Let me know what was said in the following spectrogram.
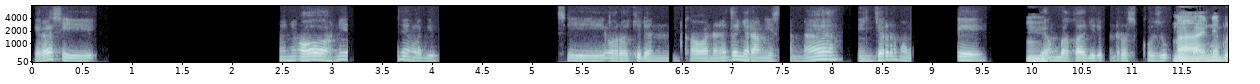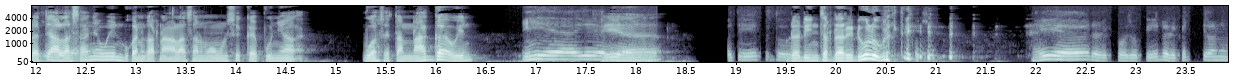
kira si oh ini ini yang lebih si Orochi dan kawanannya tuh nyerang istana ngincer Momonosuke Hmm. yang bakal jadi penerus Kozuki Nah, kan, ini Kozuki berarti kan. alasannya Win, bukan karena alasan Momonosuke punya buah setan naga, Win. iya iya Iya. benar. berarti itu tuh Udah diincer dari dulu berarti. iya dari Kozuki dari kecil nih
